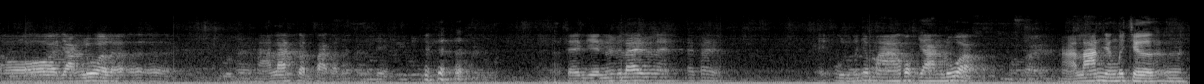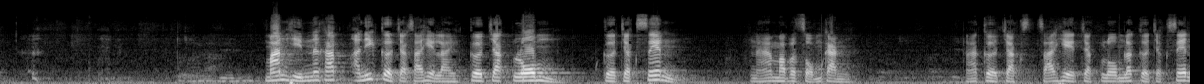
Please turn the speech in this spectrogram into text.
อ๋อยางรั่วแล้วเออเออหาร้านก่อนฝากก่อนนะโอเคใจเย็นไม่เป็นไรไม่เป็นไรค่อยๆอุ่นเขาจะมาเขาบอกยางรั่ว หาร้านยังไม่เจอเออมันหินนะครับ อันนี้เกิดจากสาเหตุอะไร เกิดจากลม เกิดจากเส้นนะมาผสมกันนะเกิดจากสาเหตุจากลมและเกิดจากเส้น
